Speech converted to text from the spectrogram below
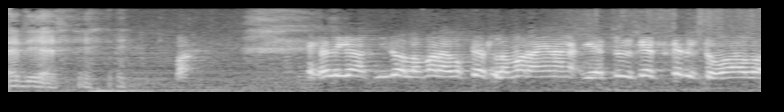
aad iyo aad xilligaas iyadoo la marayo waqtigaas la marayo inaan ciyaartooy ka iska dhigto waaba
